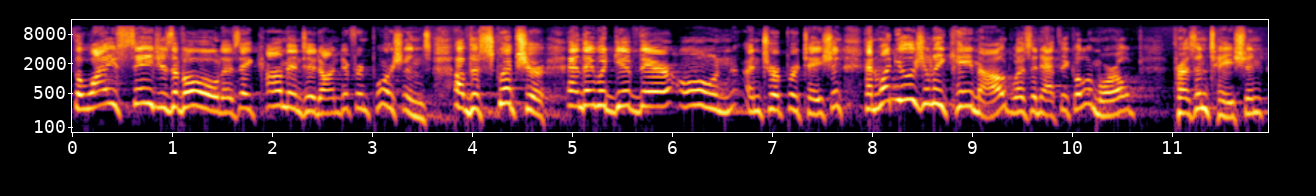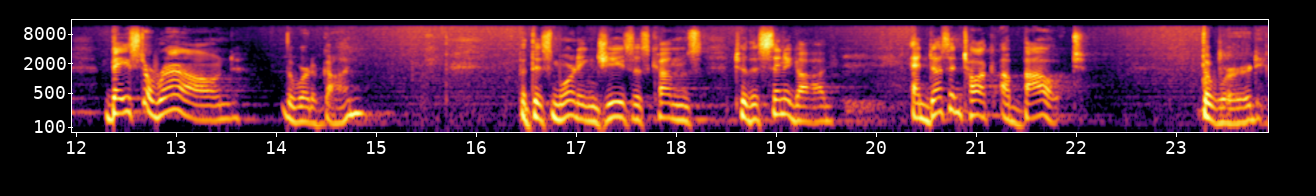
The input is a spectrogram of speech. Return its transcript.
the wise sages of old as they commented on different portions of the scripture, and they would give their own interpretation. And what usually came out was an ethical or moral presentation based around the Word of God. But this morning, Jesus comes to the synagogue and doesn't talk about the Word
